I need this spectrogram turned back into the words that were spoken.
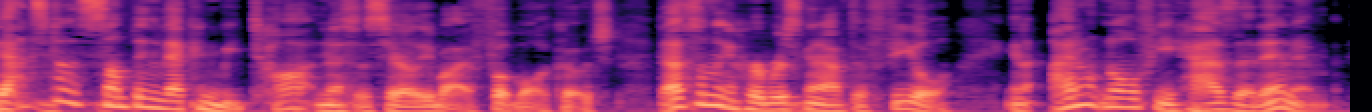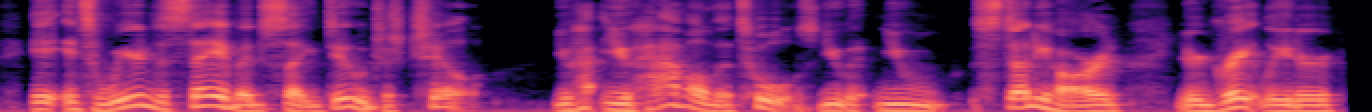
that's not something that can be taught necessarily by a football coach. That's something Herbert's going to have to feel. And I don't know if he has that in him it, it's weird to say, but just like, dude, just chill. You ha- you have all the tools. You you study hard. You're a great leader.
